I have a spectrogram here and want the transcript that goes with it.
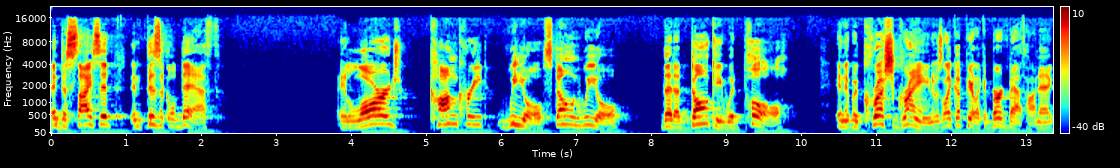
and decisive and physical death, a large concrete wheel, stone wheel, that a donkey would pull and it would crush grain. It was like up here, like a bird bath hot neck,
